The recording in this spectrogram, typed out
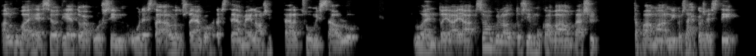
alkuvaiheessa jo tietoa kurssin uudesta aloitusajankohdasta ja meillä on sitten täällä Zoomissa ollut luentoja ja se on kyllä ollut tosi mukavaa. On päässyt tapaamaan niin sähköisesti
